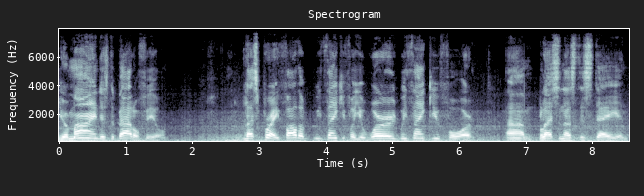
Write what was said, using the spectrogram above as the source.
Your mind is the battlefield. Let's pray. Father, we thank you for your word. We thank you for um, blessing us this day and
